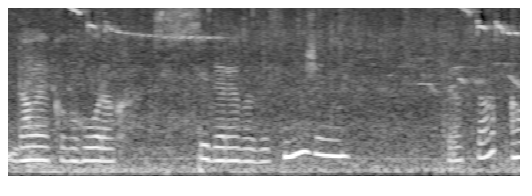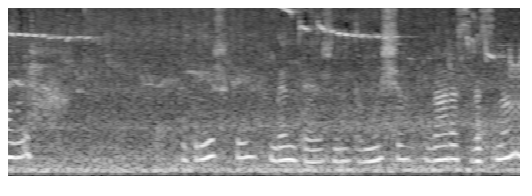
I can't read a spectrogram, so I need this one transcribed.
далеко в горах всі дерева засніжені краса, але трішки бентежно, тому що зараз весна,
